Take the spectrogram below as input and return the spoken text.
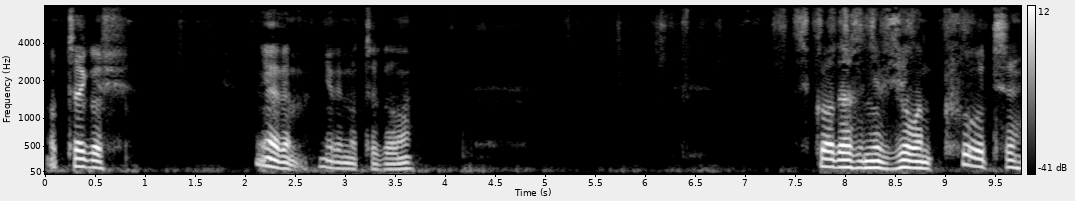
Od czegoś. Nie wiem, nie wiem od czego. Szkoda, że nie wziąłem. Kurczę.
